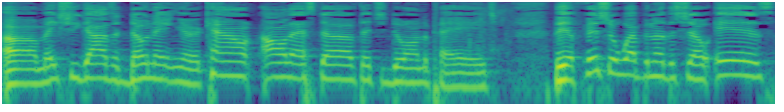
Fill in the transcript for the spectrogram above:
Uh, make sure you guys are donating your account, all that stuff that you do on the page. The official weapon of the show is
